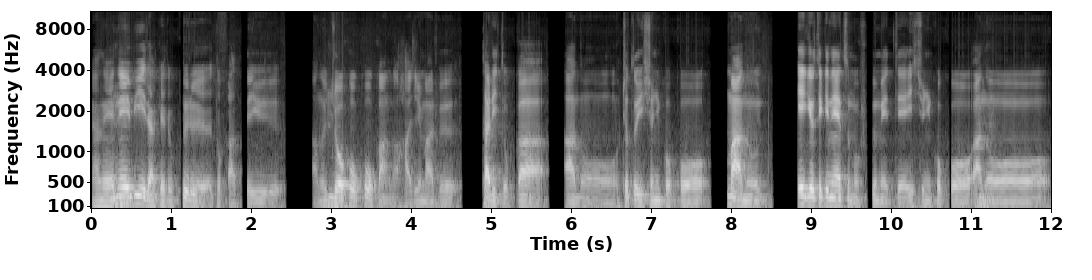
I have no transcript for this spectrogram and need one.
あの NAB だけど来るとかっていう、あの情報交換が始まるたりとか、あのちょっと一緒にここ、まあ、あの営業的なやつも含めて、一緒にここ、あの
